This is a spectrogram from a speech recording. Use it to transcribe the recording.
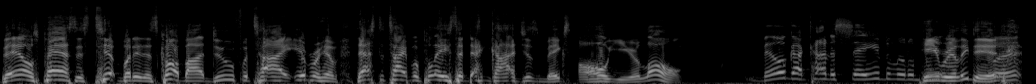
Bell's pass is tipped, but it is caught by Adu Fatai Ibrahim. That's the type of plays that that guy just makes all year long. Bell got kind of saved a little bit. He really did. But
